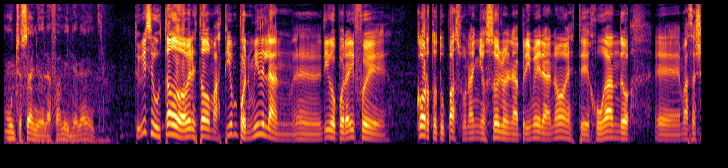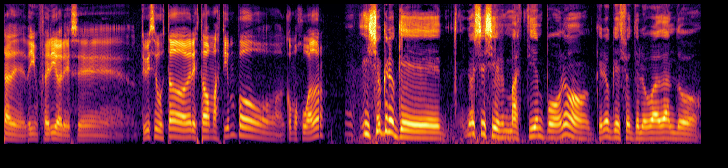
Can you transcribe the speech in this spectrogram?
Muchos años de la familia acá adentro. ¿Te hubiese gustado haber estado más tiempo en Midland? Eh, digo, por ahí fue corto tu paso, un año solo en la primera, ¿no? Este, jugando eh, más allá de, inferiores. Eh, ¿Te hubiese gustado haber estado más tiempo como jugador? Y yo creo que, no sé si es más tiempo o no, creo que eso te lo va dando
